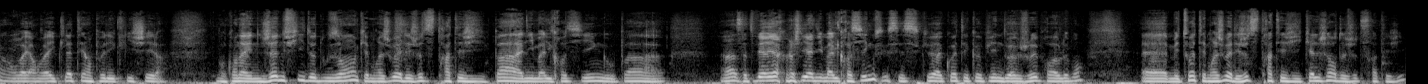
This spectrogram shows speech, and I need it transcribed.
on, va, on va éclater un peu les clichés là. Donc on a une jeune fille de 12 ans qui aimerait jouer à des jeux de stratégie, pas Animal Crossing ou pas Hein, ça te fait rire quand je dis Animal Crossing, parce que c'est ce que, à quoi tes copines doivent jouer probablement. Euh, mais toi, tu aimerais jouer à des jeux de stratégie. Quel genre de jeu de stratégie?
